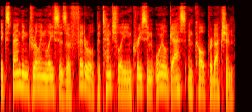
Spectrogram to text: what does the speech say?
expanding drilling leases of federal potentially increasing oil gas and coal production.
